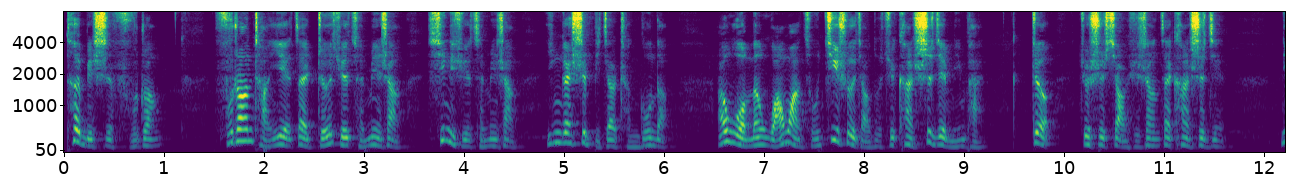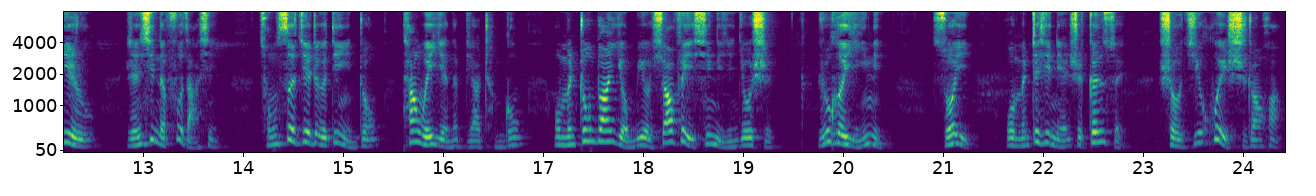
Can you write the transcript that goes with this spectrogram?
特别是服装，服装产业在哲学层面上、心理学层面上应该是比较成功的，而我们往往从技术的角度去看世界名牌，这就是小学生在看世界。例如人性的复杂性，从《色戒》这个电影中，汤唯演的比较成功。我们终端有没有消费心理研究室？”如何引领？所以，我们这些年是跟随手机会时装化，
